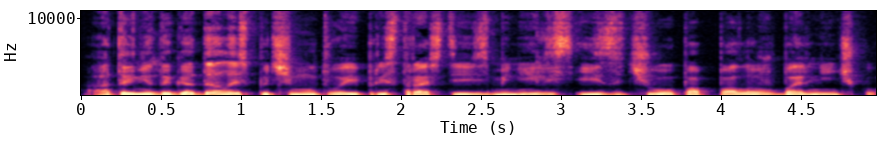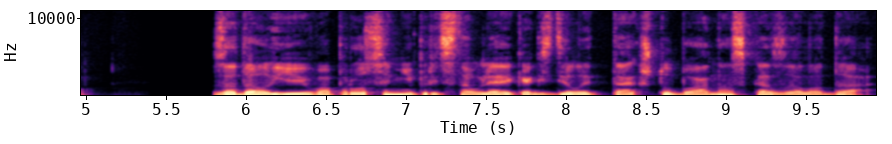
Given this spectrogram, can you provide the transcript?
«А ты не догадалась, почему твои пристрастия изменились и из-за чего попала в больничку?» Задал ей вопросы, не представляя, как сделать так, чтобы она сказала «да».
